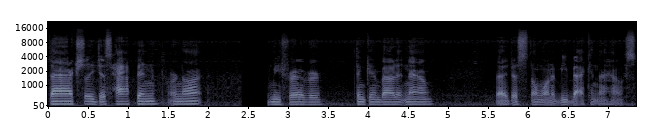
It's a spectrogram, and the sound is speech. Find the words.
that actually just happen or not? Me forever thinking about it now that I just don't want to be back in the house.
